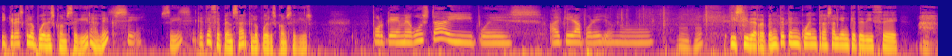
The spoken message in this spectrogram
¿Y crees que lo puedes conseguir, Alex? Sí, ¿Sí? Sí. ¿Qué te hace pensar que lo puedes conseguir? porque me gusta y pues hay que ir a por ello, no... Y si de repente te encuentras alguien que te dice, "Ah,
